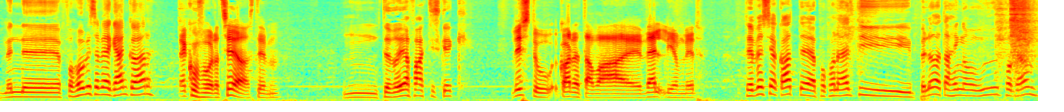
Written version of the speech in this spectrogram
men øh, forhåbentlig så vil jeg gerne gøre det. Hvad kunne få dig til at stemme? Mm, det ved jeg faktisk ikke. Vidste du godt, at der var øh, valg lige om lidt? Det vidste jeg godt, øh, på grund af alle de billeder, der hænger ude på gaden.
